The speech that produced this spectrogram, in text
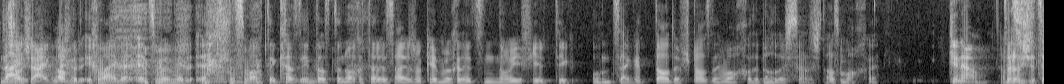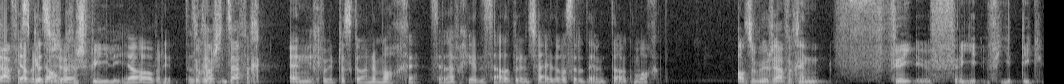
nein, eigentlich- aber ich meine, jetzt müssen wir, das macht ja keinen Sinn, dass du nachher sagst, okay, wir machen jetzt eine neue Viertig und sagen, da darfst du das nicht machen oder da darfst du selbst das machen. Genau, das, Aber das- ist jetzt einfach ja, das das Gedankenspiel. Ja, aber das Du wird- kannst jetzt einfach ein, ich würde das gar nicht machen. Es soll einfach jeder selber entscheiden, was er an diesem Tag macht. also würdest du einfach ein Viertag,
